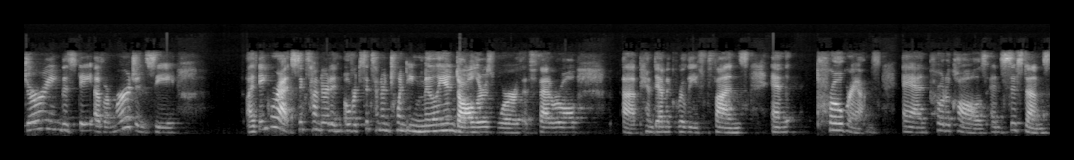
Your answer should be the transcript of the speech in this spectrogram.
during the state of emergency I think we're at 600 and over 620 million dollars worth of federal uh, pandemic relief funds and programs and protocols and systems.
